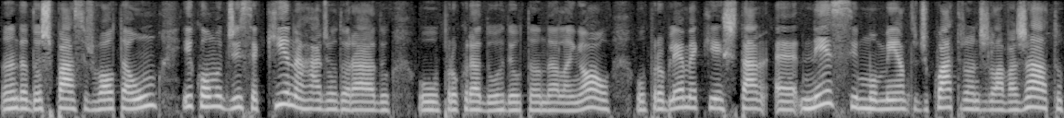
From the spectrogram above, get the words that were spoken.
anda dois passos, volta um, e como disse aqui na Rádio Eldorado o procurador Deltan Dallagnol, o problema é que está é, nesse momento momento de quatro anos de Lava Jato,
